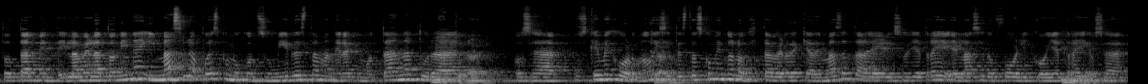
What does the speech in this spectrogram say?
totalmente. Y la melatonina, y más si la puedes como consumir de esta manera como tan natural. natural o sea, pues qué mejor, ¿no? Y si te estás comiendo la hojita verde que además de traer eso, ya trae el ácido fólico, ya trae, o sea,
